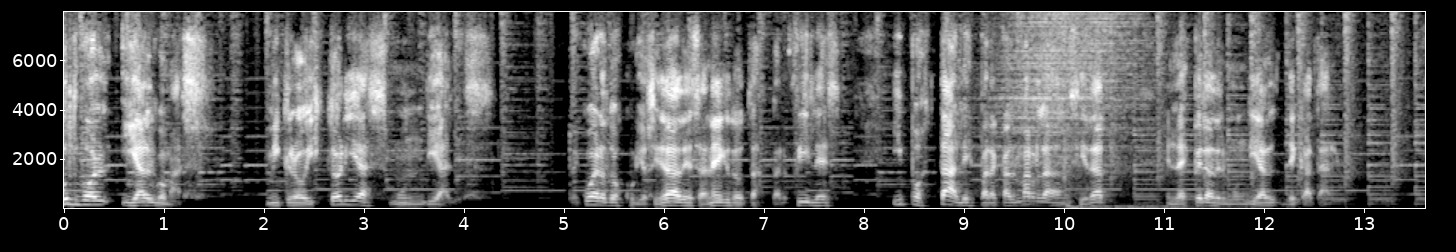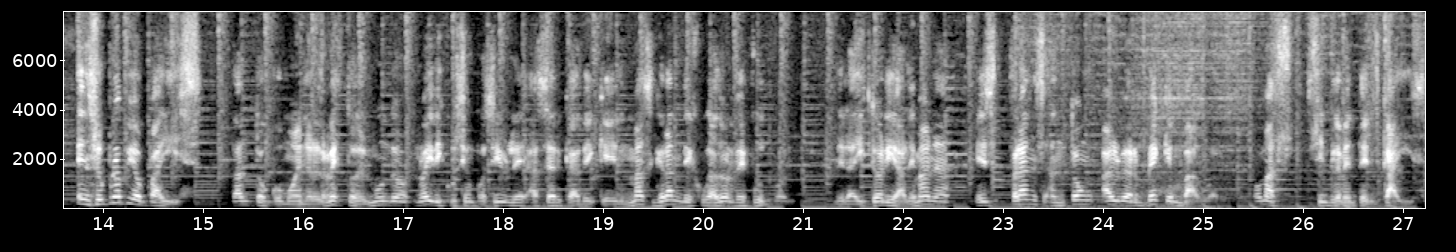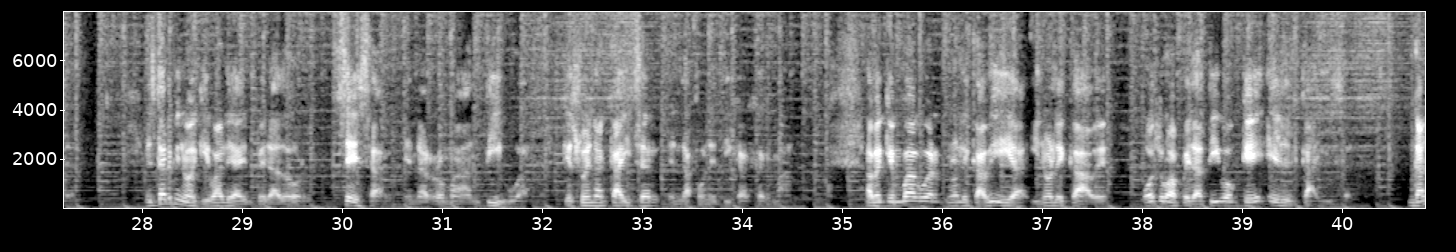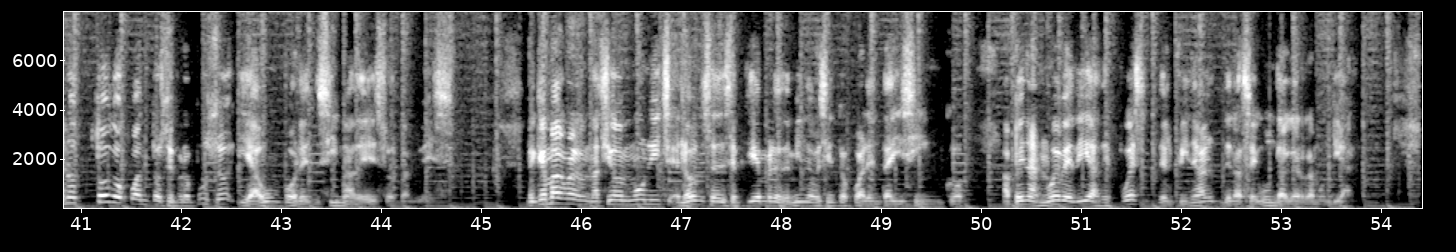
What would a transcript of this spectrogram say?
Fútbol y algo más. Microhistorias mundiales. Recuerdos, curiosidades, anécdotas, perfiles y postales para calmar la ansiedad en la espera del Mundial de Qatar. En su propio país, tanto como en el resto del mundo, no hay discusión posible acerca de que el más grande jugador de fútbol de la historia alemana es Franz Anton Albert Beckenbauer, o más simplemente el Kaiser. El término equivale a emperador, César en la Roma antigua, que suena Kaiser en la fonética germana. A Beckenbauer no le cabía y no le cabe otro apelativo que el Kaiser. Ganó todo cuanto se propuso y aún por encima de eso tal vez. Beckenbauer nació en Múnich el 11 de septiembre de 1945, apenas nueve días después del final de la Segunda Guerra Mundial.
